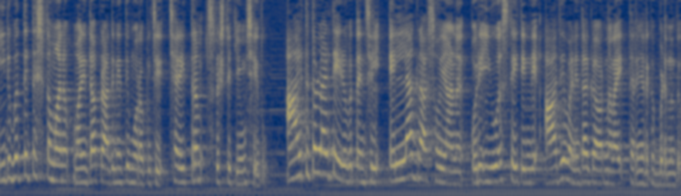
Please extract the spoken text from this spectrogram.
ഇരുപത്തെട്ട് ശതമാനം വനിതാ പ്രാതിനിധ്യം ഉറപ്പിച്ച് ചരിത്രം സൃഷ്ടിക്കുകയും ചെയ്തു. ആയിരത്തി തൊള്ളായിരത്തി എഴുപത്തി അഞ്ചിൽ എല്ലാ ഗ്രാസോയാണ് ഒരു യു എസ് സ്റ്റേറ്റിന്റെ ആദ്യ വനിതാ ഗവർണറായി തെരഞ്ഞെടുക്കപ്പെടുന്നത്.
